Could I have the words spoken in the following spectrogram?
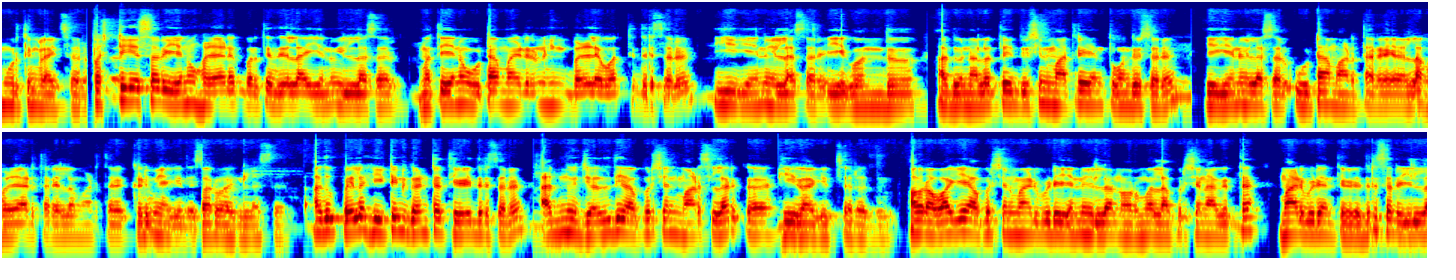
ಮೂರ್ ತಿಂಗಳಾಯ್ತು ಸರ್. ಫಸ್ಟ್ಗೆ ಸರ್, ಏನು ಹೊಳ್ಯಾಡಕ್ ಬರ್ತಿದ್ದಿಲ್ಲ, ಏನು ಇಲ್ಲ ಸರ್. ಮತ್ತೆ ಏನೋ ಊಟ ಮಾಡಿದ್ರು ಹಿಂಗ್ ಬಳ್ಳೆ ಒತ್ತಿದ್ರಿ ಸರ್. ಈಗ ಏನು ಇಲ್ಲ ಸರ್. ಈಗ ಒಂದು ಅದು ನಲವತ್ತೈದು ದಿವ್ಸ ಮಾತ್ರ ಏನ್ ತಗೊಂಡಿವಿ ಸರ್. ಈಗ ಏನು ಸರ್ ಊಟ ಮಾಡ್ತಾರೆ, ಎಲ್ಲ ಹೊಳ್ಯಾಡ್ತಾರೆ ಎಲ್ಲ ಮಾಡ್ತಾರೆ. ಕಡಿಮೆ ಆಗಿದೆ ಪರವಾಗಿಲ್ಲ ಸರ್ ಅದು ಪೈಲ ಹೀಟಿನ ಗಂಟ್ ಅಂತ ಹೇಳಿದ್ರಿ ಸರ್ ಅದನ್ನು ಜಲ್ದಿ ಆಪರೇಷನ್ ಮಾಡಿಸ್ಲಾರ್ಕ, ಹೀಗಾಗಿತ್ತು ಸರ್ ಅದು. ಅವ್ರು ಅವಾಗೆ ಆಪರೇಷನ್ ಮಾಡಿಬಿಡಿ, ಏನು ಇಲ್ಲ ನಾರ್ಮಲ್ ಆಪರೇಷನ್ ಆಗುತ್ತೆ? ಮಾಡಿಬಿಡಿ ಅಂತ ಹೇಳಿದ್ರು ಸರ್ ಇಲ್ಲ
